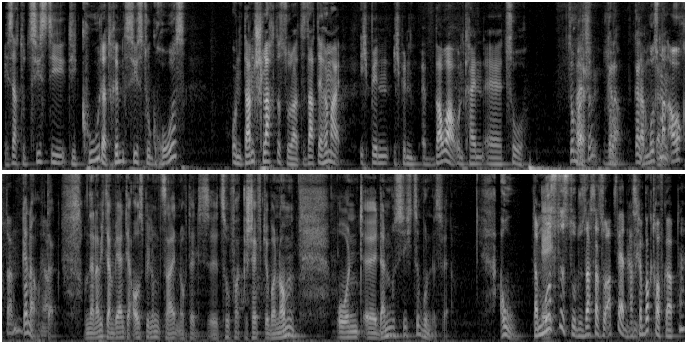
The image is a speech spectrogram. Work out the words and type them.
ich sag, du ziehst die, die Kuh, da drin ziehst du groß und dann schlachtest du das. Sagt der, hör mal, ich bin, ich bin äh, Bauer und kein äh, Zoo. Zum Weißt Beispiel. du? So. Genau, Da genau, muss genau. man auch dann. Genau. Ja. Und dann habe ich dann während der Ausbildungszeit noch das äh, Zoofachgeschäft übernommen. Und äh, dann musste ich zur Bundeswehr. Oh, Da musstest du, du sagst das so abwerten, hast keinen Bock drauf gehabt, ne?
